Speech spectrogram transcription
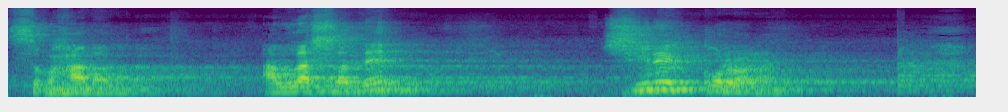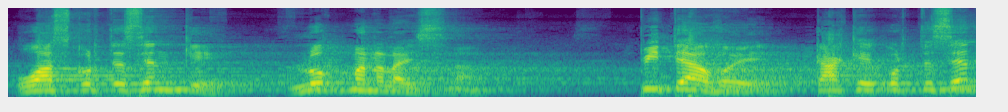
সুবহান আল্লাহ আল্লাহর সাথে শিরেক করো না। ওয়াজ করতেছেন কে? লোকমান আলাহ ইসলাম পিতা হয়ে কাকে করতেছেন?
